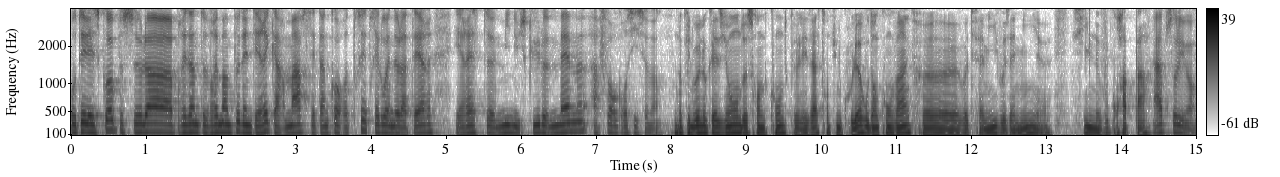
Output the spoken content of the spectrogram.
Au télescope, cela présente vraiment peu d'intérêt car Mars est encore très très loin de la Terre et reste minuscule, même à fort grossissement. Donc une bonne occasion de se rendre compte que les astres ont une couleur ou d'en convaincre euh, votre famille, vos amis, euh, s'ils ne vous croient pas. Absolument.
